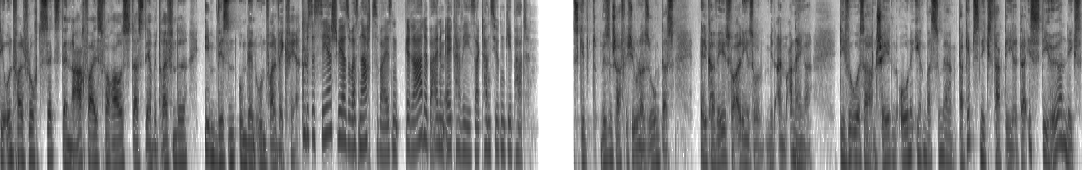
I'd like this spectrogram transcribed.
die Unfallflucht setzt den Nachweis voraus, dass der Betreffende im Wissen um den Unfall wegfährt. Und es ist sehr schwer, sowas nachzuweisen, gerade bei einem LKW, sagt Hans-Jürgen Gebhardt. Es gibt wissenschaftliche Untersuchungen, dass LKWs, vor allen Dingen so mit einem Anhänger, die verursachen Schäden, ohne irgendwas zu merken. Da gibt's nichts taktil, da ist, die hören nichts.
